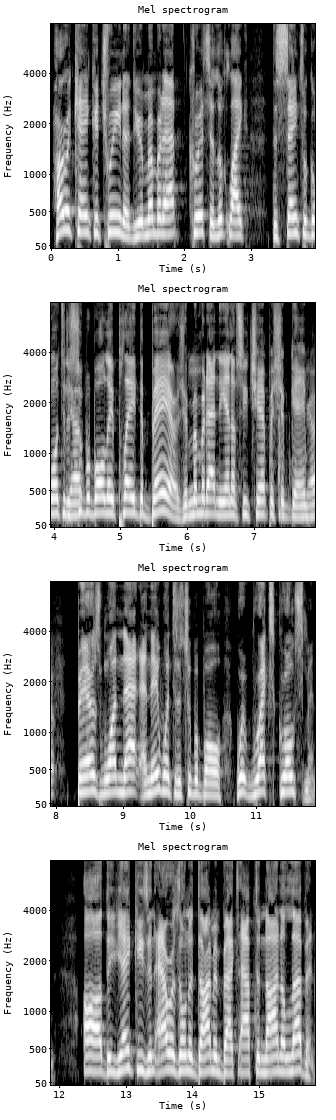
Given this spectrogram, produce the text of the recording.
Hurricane Katrina, do you remember that, Chris? It looked like the Saints were going to the Yep. Super Bowl. They played the Bears. You remember that in the NFC Championship game? Yep. Bears won that, and they went to the Super Bowl with Rex Grossman. Uh, the Yankees and Arizona Diamondbacks after 9 11,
